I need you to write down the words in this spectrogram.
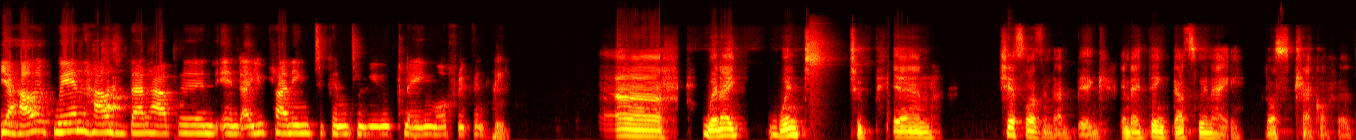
yeah, how when how did that happen? And are you planning to continue playing more frequently? Uh when I went to Penn, chess wasn't that big. And I think that's when I lost track of it.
